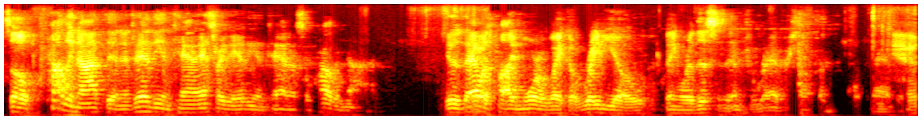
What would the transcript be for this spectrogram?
so probably not then. If they had the antenna, that's right, they had the antenna, so probably not. Was, that was probably more like a radio thing where this is infrared or something. That. Yeah,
